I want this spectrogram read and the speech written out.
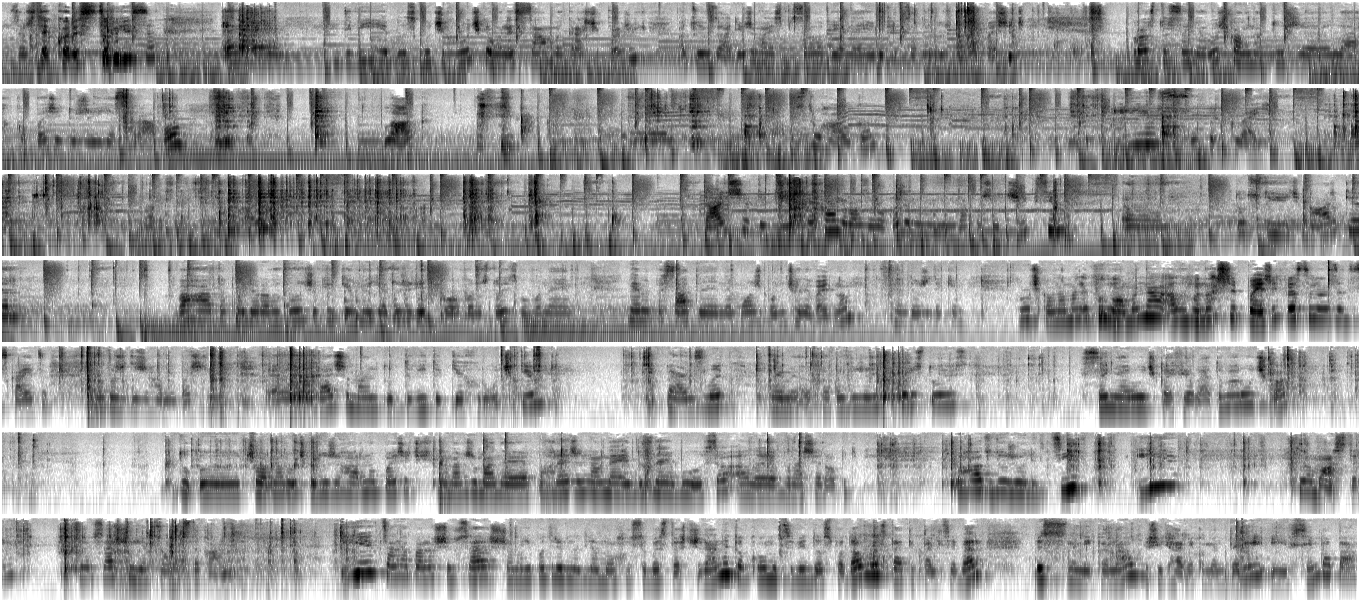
завжди користуюся. Е, дві блискучих ручки, вони саме краще пишуть, а цю взагалі вже маю списала, бо я нею люблю писати дуже добре пишуть. Просто синя ручка, вона дуже легко пише, дуже яскраво. Лак. Далі такий стакан розового кольору, він також від чіпсів. Е, тут стоїть маркер, багато кольорових ручок, якими я дуже рідко користуюсь, бо вони ними писати не можу, бо нічого не видно. Він дуже такі. Ручка вона в мене поломана, але вона ще пише, просто не затискається. Вона теж дуже гарно пише. Е, далі в мене тут дві таких ручки. Пензлик. Ними я також дуже рідко користуюсь. Синя ручка і фіолетова ручка. Е, Чорна ручка дуже гарно пише. Вона вже в мене погрежена в неї, без неї було все, але вона ще робить. Багато дуже олівців і фломастер. Це все, що є в цьому стакані. І це, напевно, що все, що мені потрібно для мого особистого щоденника. Кому це відео сподобалось, ставте пальці вверх, підписуйтесь на мій канал, пишіть гарні коментарі і всім па-па!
